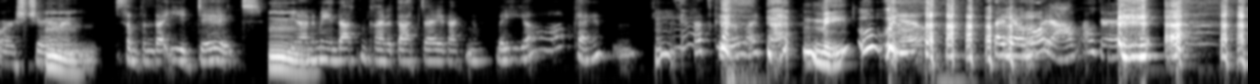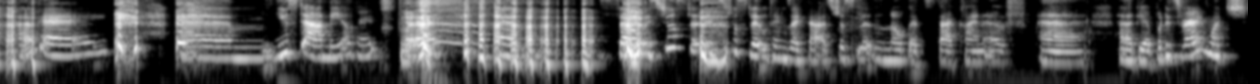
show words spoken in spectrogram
or sharing something that you did Mm. you know what i mean that can kind of that day that can make you go oh, okay Mm. that's good i like that Me? Ooh. Yeah. I know who I am. Okay. Okay. Um, you stab me. Okay. Whatever. So it's just it's just little things like that. It's just little nuggets that kind of uh, help you. But it's very much.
